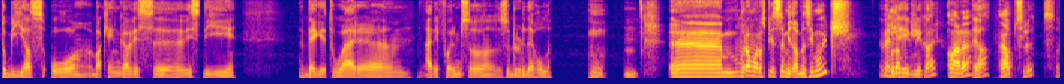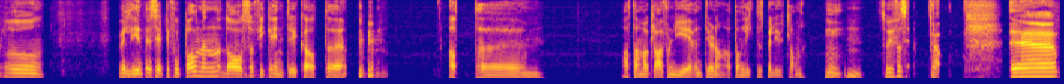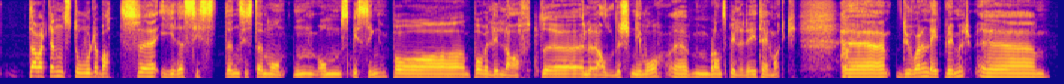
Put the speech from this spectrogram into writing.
Tobias og Bakenga, hvis, uh, hvis, de begge to er, uh, er i form, så, så, burde det holde. Mm. Mm. hvordan var det å spise middag med Simovic? Veldig hvordan? hyggelig kar. Han er det? Ja, ja, absolutt. Og veldig interessert i fotball, men da også fikk jeg inntrykk av at at, at han var klar for nye eventyr. Da. At han likte å spille i utlandet. Mm. mm. Så vi får se. Eh, det har vært en stor debatt eh, i siste, den siste måneden om spissing på, på veldig lavt eh, aldersnivå blant spillere i Telemark. Ja. Du var en late bloomer.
